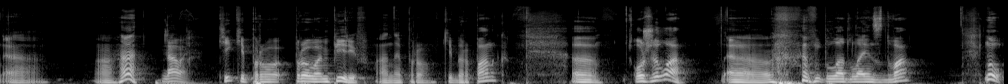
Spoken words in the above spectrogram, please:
А, е, Ага. Давай. Тільки про про вампірів, а не про кіберпанк. Е, Ожила е, Bloodlines 2. Ну,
